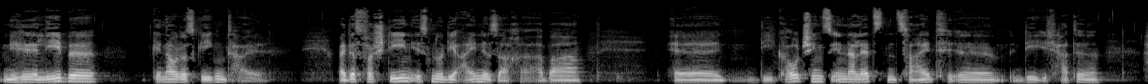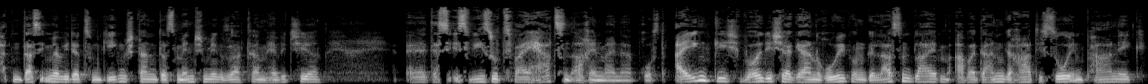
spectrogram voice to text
Und ich erlebe genau das Gegenteil. Weil das Verstehen ist nur die eine Sache, aber äh, die Coachings in der letzten Zeit, äh, die ich hatte, hatten das immer wieder zum Gegenstand, dass Menschen mir gesagt haben, Herr Witschier, äh, das ist wie so zwei Herzen ach in meiner Brust. Eigentlich wollte ich ja gern ruhig und gelassen bleiben, aber dann gerate ich so in Panik,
